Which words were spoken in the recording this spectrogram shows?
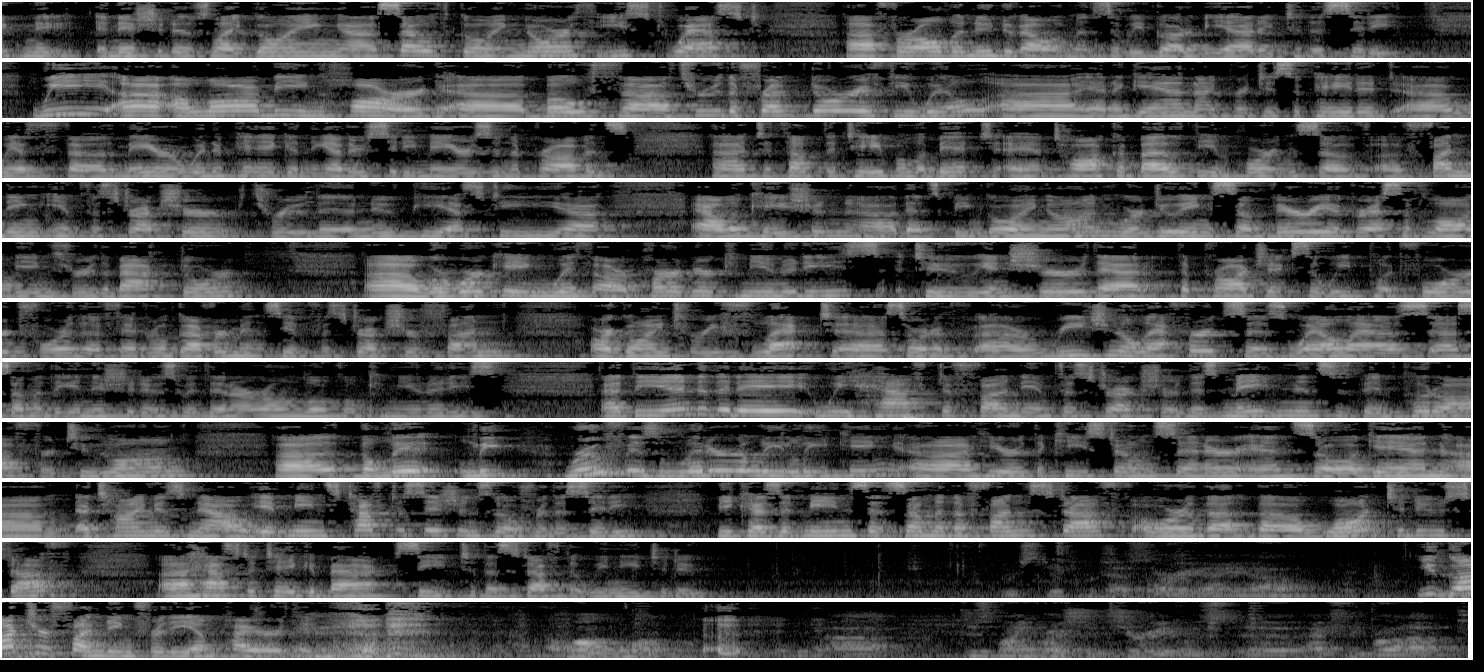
initiatives like going uh, south, going north, east, west, uh, for all the new developments that we've got to be adding to the city. We uh, are lobbying hard, uh, both uh, through the front door, if you will, uh, and again, I participated uh, with uh, the mayor of Winnipeg and the other city mayors in the province to thump the table a bit and talk about the importance of, of funding infrastructure through the new PST allocation that's been going on. We're doing some very aggressive lobbying through the back door. Uh, we're working with our partner communities to ensure that the projects that we put forward for the federal government's infrastructure fund are going to reflect uh, sort of uh, regional efforts as well as uh, some of the initiatives within our own local communities. At the end of the day, we have to fund infrastructure. This maintenance has been put off for too long. Uh, the li- le- roof is literally leaking uh, here at the Keystone Center, and so again, um, a time is now. It means tough decisions, though, for the city because it means that some of the fun stuff or the, the want to do stuff uh, has to take a back seat to the stuff that we need to do. Yeah, sorry, I. Uh, you got your funding for the Empire thing. I want more. Uh, just my question, Shari, it was uh, actually brought up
